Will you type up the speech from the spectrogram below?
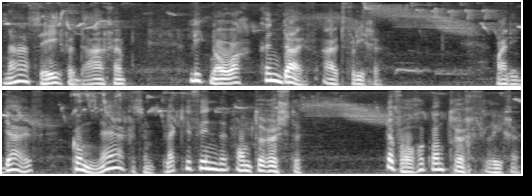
Na zeven dagen liet Noach een duif uitvliegen. Maar die duif kon nergens een plekje vinden om te rusten. De vogel kwam terugvliegen.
